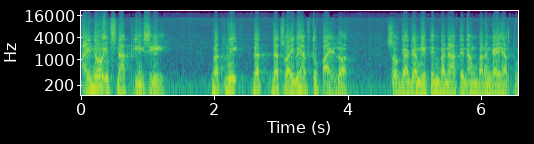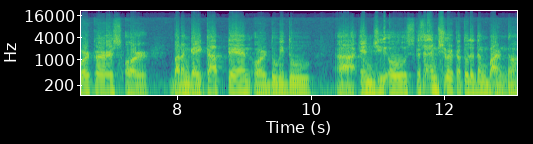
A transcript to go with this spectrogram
I know it's not easy. But we that that's why we have to pilot. So gagamitin ba natin ang barangay health workers or barangay captain or do we do uh, NGOs? Kasi I'm sure katulad ng barn, no?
